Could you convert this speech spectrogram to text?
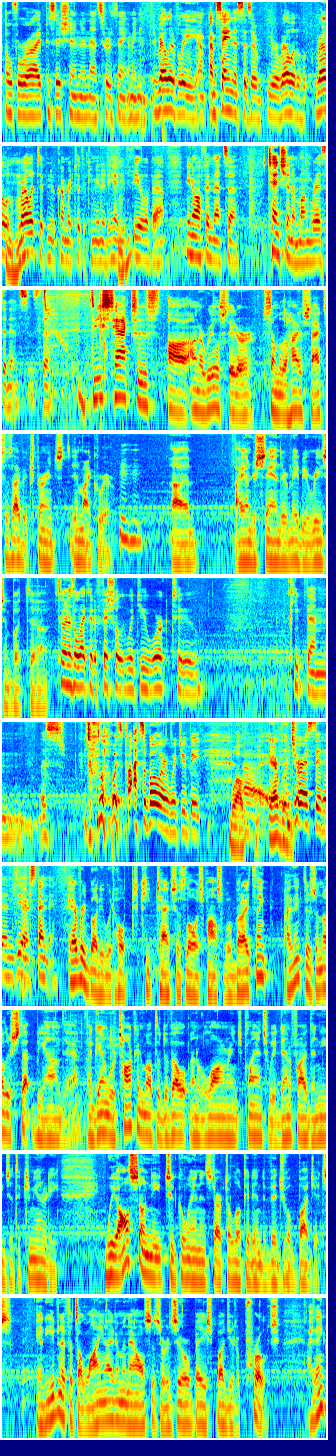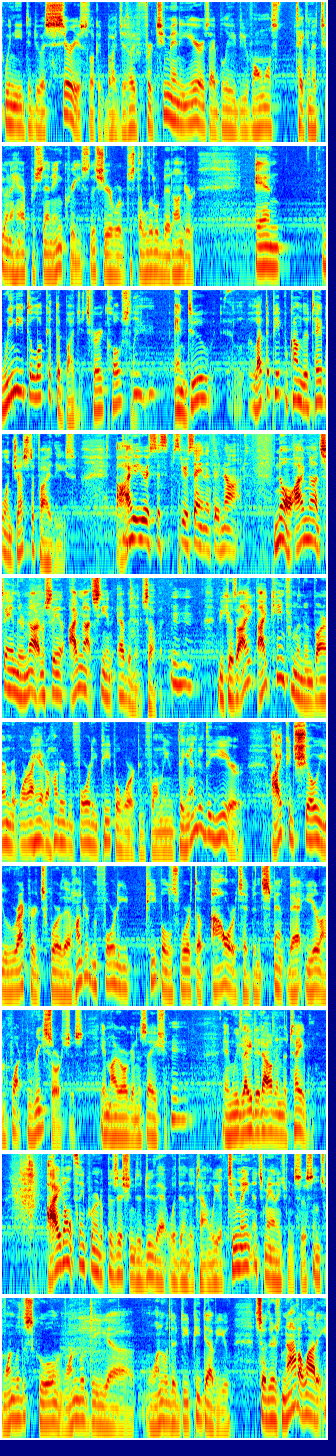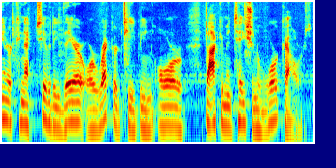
override position and that sort of thing? I mean, relatively, I'm, I'm saying this as a, you're a relative, rel, Mm-hmm. relative newcomer to the community. How do you feel about, you know, often that's a tension among residents is the, These taxes uh, on a real estate are some of the highest taxes I've experienced in my career. Mm-hmm. Uh, I understand there may be a reason, but uh, so as elected official, would you work to keep them as low as possible or would you be well, uh, every, interested in, you know, spending? everybody would hope to keep taxes as low as possible. But I think I think there's another step beyond that. Again, we're talking about the development of a long-range plan, so we identified the needs of the community. We also need to go in and start to look at individual budgets. And even if it's a line item analysis or a zero-based budget approach, I think we need to do a serious look at budgets. For too many years, I believe you've almost taken a 2.5% increase. This year, we're just a little bit under. And we need to look at the budgets very closely mm-hmm. and do let the people come to the table and justify these. I You- you're, you're saying that they're not. no, I'm not saying they're not. I'm saying I'm not seeing evidence of it. Mm-hmm. Because I, I came from an environment where I had 140 people working for me. At the end of the year, I could show you records where the 140 people's worth of hours had been spent that year on what resources in my organization. And we laid it out on the table. I don't think we're in a position to do that within the town. We have two maintenance management systems, one with the school and one with the uh, one with the DPW. So there's not a lot of interconnectivity there, or record keeping, or documentation of work hours.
